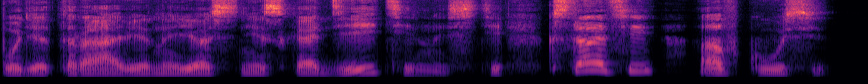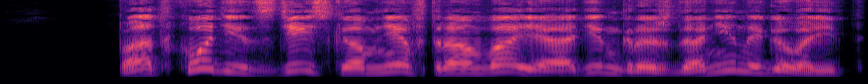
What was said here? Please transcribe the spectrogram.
будет равен ее снисходительности. Кстати, о вкусе. Подходит здесь ко мне в трамвае один гражданин и говорит,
